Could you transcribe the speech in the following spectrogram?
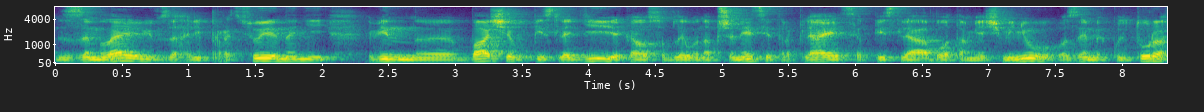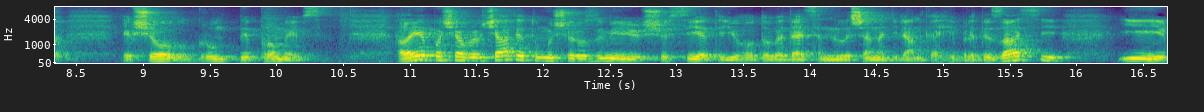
землею і взагалі працює на ній, він е, бачив після дії, яка особливо на пшениці трапляється після або там ячменю, озимих культурах, якщо ґрунт не промився. Але я почав вивчати, тому що розумію, що сіяти його доведеться не лише на ділянках гібридизації. І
